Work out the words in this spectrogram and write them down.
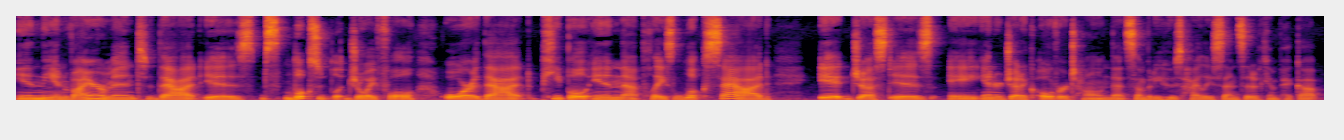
in the environment that is looks joyful or that people in that place look sad. It just is a energetic overtone that somebody who's highly sensitive can pick up.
